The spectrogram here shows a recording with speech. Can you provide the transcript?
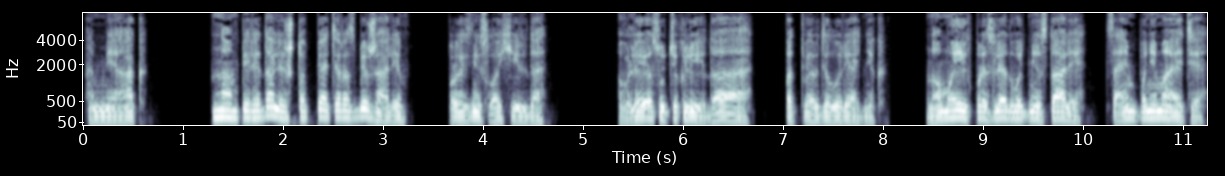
аммиак. «Нам передали, что пятеро сбежали», — произнесла Хильда. «В лес утекли, да», — подтвердил урядник. «Но мы их преследовать не стали. Сами понимаете,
